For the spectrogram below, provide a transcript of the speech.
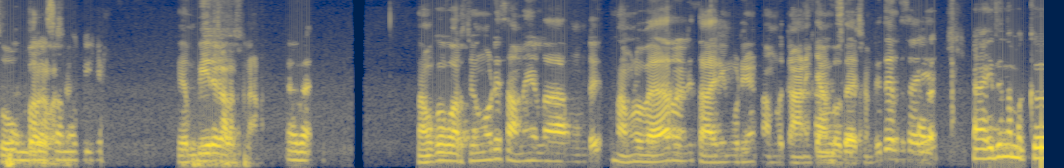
സൂപ്പർ ഗംഭീര കളക്ഷനാണ് അതെ. നമുക്ക് കുറച്ചും കൂടി സമയമുള്ള കാരണം കൊണ്ട് നമ്മൾ വേറൊരു സാരിയും കൂടി നമ്മൾ കാണിക്കാനുള്ള ഉദ്ദേശമുണ്ട്. ഇത് എന്ത് സാരി ഇത് നമുക്ക്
